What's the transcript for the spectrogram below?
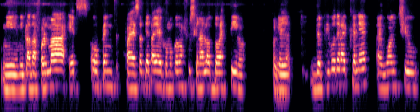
mi, mi, plataforma es open para esos detalles de cómo podemos fusionar los dos estilos. Porque the people that I connect, I want to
